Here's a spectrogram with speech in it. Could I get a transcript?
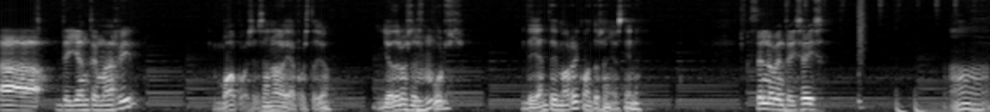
a Deyante Murray. Buah, pues esa no la había puesto yo. Yo de los Spurs, de Jante Murray, ¿cuántos años tiene? Es del 96. Ah,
